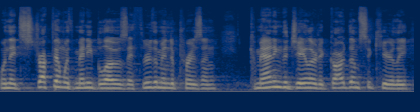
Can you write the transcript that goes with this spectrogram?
When they'd struck them with many blows, they threw them into prison commanding the jailer to guard them securely.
